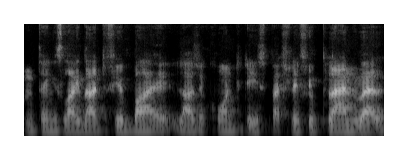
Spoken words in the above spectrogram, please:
and things like that if you buy larger quantities especially if you plan well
